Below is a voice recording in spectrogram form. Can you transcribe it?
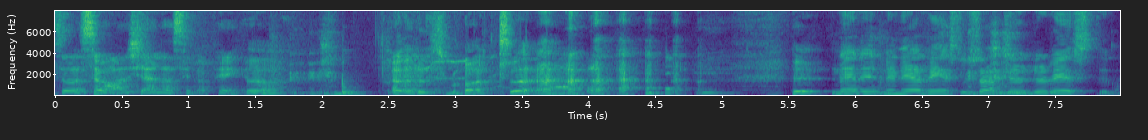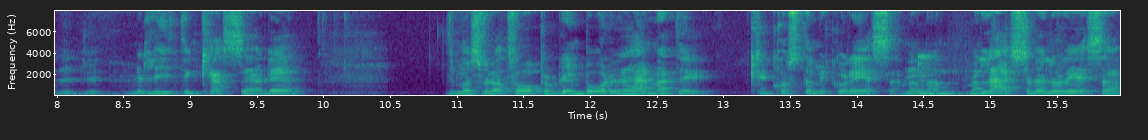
Så så han tjänar sina pengar. Ja. Smart. Hur, när, ni, när ni har rest, du sa att du, du rest med liten kassa. Det, det måste väl ha två problem. Både det här med att det kan kosta mycket att resa. Men man, man lär sig väl att resa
